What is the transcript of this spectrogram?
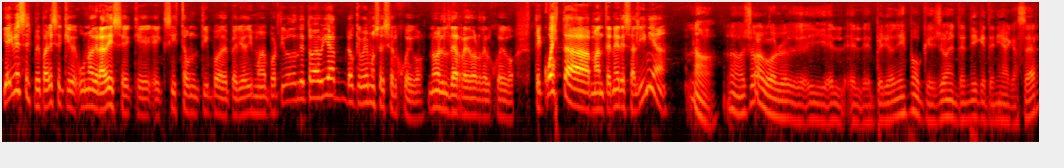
Y hay veces me parece que uno agradece que exista un tipo de periodismo deportivo donde todavía lo que vemos es el juego, no el de del juego. ¿Te cuesta mantener esa línea? No, no, yo hago el, el- el periodismo que yo entendí que tenía que hacer.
